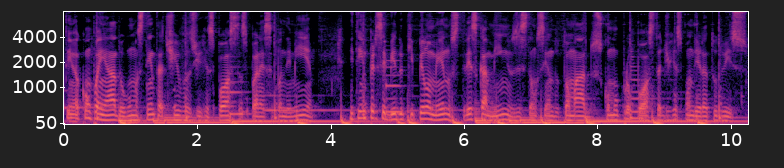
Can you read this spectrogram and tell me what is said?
Tenho acompanhado algumas tentativas de respostas para essa pandemia e tenho percebido que pelo menos três caminhos estão sendo tomados como proposta de responder a tudo isso.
